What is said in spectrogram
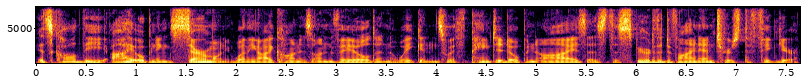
It's called the eye opening ceremony when the icon is unveiled and awakens with painted open eyes as the spirit of the divine enters the figure.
